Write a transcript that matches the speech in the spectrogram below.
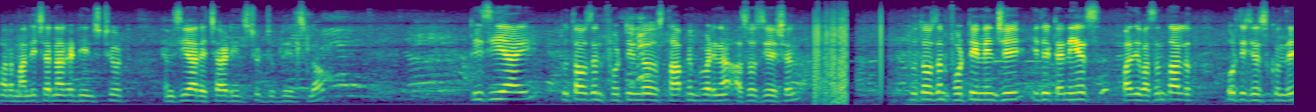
మన Marri Channa Reddy institute MCR HRD institute జూబ్లీహిల్స్లో టీసీఐ టూ థౌజండ్ ఫోర్టీన్లో స్థాపింపబడిన అసోసియేషన్. టూ థౌజండ్ ఫోర్టీన్ నుంచి ఇది టెన్ ఇయర్స్ పది వసంతాలు పూర్తి చేసుకుంది.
